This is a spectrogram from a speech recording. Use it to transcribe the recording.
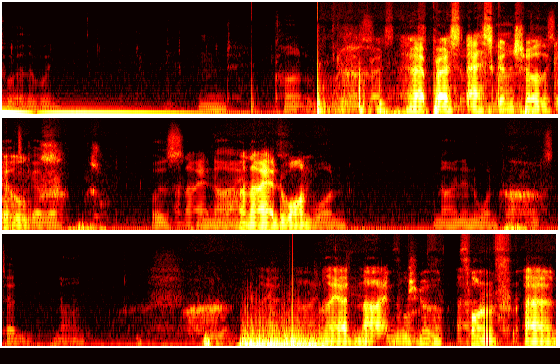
That's where they win. And can't because Uh, press S can nine show the points kills. Was And I had nine one. And I had and one. Nine and one. That's ten. Nine. And they had nine, I'm sure. Four and uh,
